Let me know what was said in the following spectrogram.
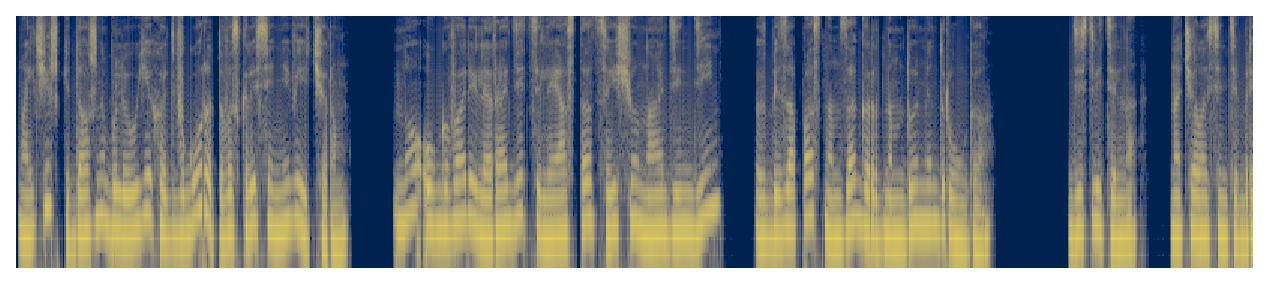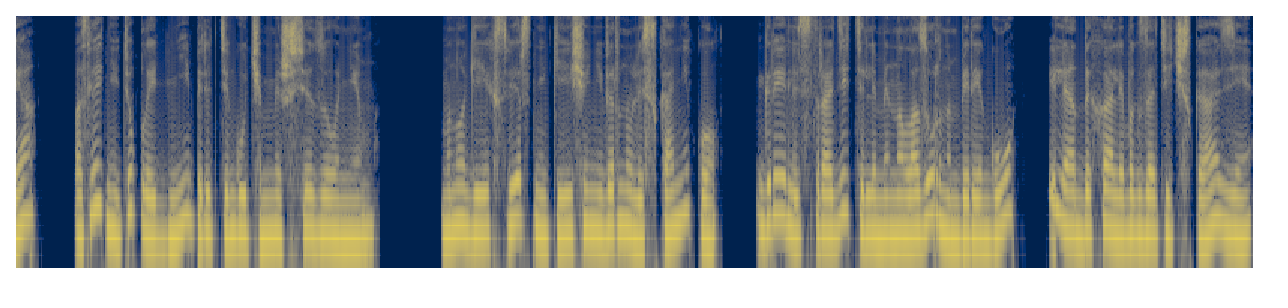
Мальчишки должны были уехать в город в воскресенье вечером, но уговорили родителей остаться еще на один день в безопасном загородном доме друга. Действительно, начало сентября, последние теплые дни перед тягучим межсезоньем. Многие их сверстники еще не вернулись с каникул, грелись с родителями на Лазурном берегу или отдыхали в экзотической Азии,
